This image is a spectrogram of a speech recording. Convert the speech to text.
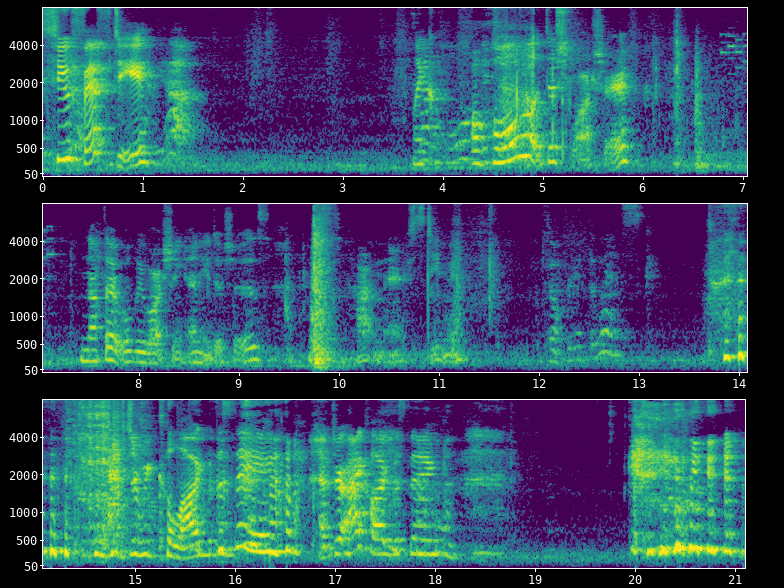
250. Yeah. Like a whole whole dishwasher. Not that we'll be washing any dishes. It's hot in there, steamy. Don't forget the whisk. after we clogged the sink. after I clogged the sink.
